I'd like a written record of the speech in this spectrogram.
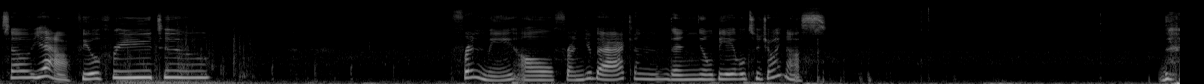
So yeah, feel free to friend me. I'll friend you back and then you'll be able to join us.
